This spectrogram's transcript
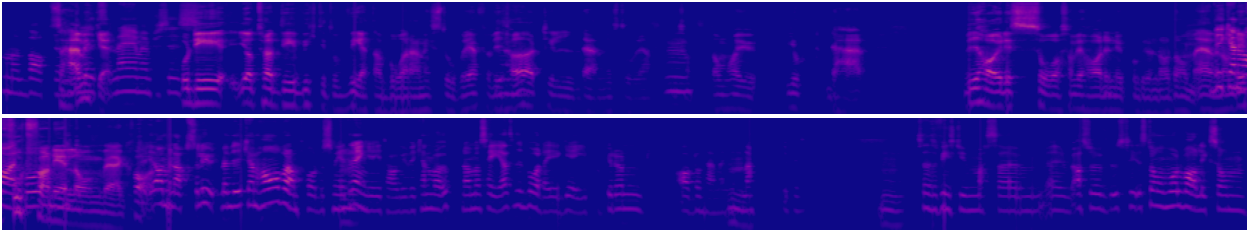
Men bakgrunden Så här mycket? Nej men precis. Och det, jag tror att det är viktigt att veta våran historia, för vi Mm. hör till den historien. Mm. Liksom. De har ju gjort det här. Vi har ju det så som vi har det nu på grund av dem, även Vi om det fortfarande är en lång väg kvar. Ja men absolut, men vi kan ha våran podd som heter Mm. En grej i taget. Vi kan vara öppna med att säga att vi båda är gay på grund av de här människorna. I princip. Mm. Sen så finns det ju massa, eh, alltså Stonewall var liksom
